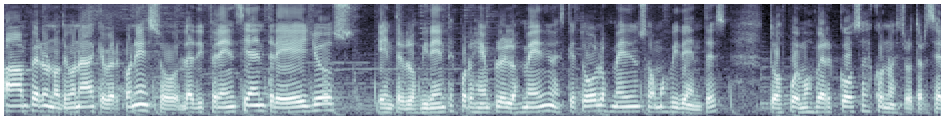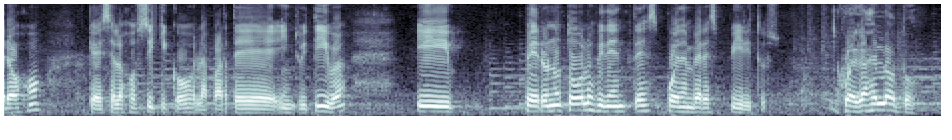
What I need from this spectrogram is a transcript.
ah, pero no tengo nada que ver con eso. La diferencia entre ellos, entre los videntes, por ejemplo, y los mediums, es que todos los mediums somos videntes, todos podemos ver cosas con nuestro tercer ojo, que es el ojo psíquico, la parte intuitiva, y, pero no todos los videntes pueden ver espíritus. ¿Juegas el loto?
